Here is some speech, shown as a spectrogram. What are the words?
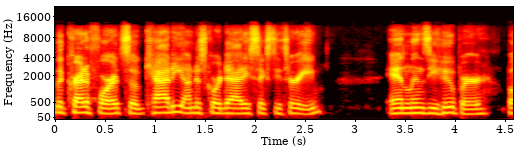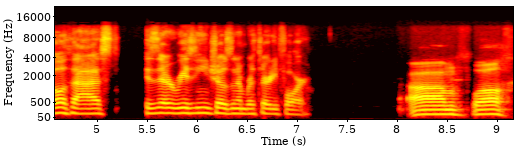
the credit for it. So Caddy underscore daddy 63 and Lindsay Hooper both asked, is there a reason you chose the number 34? Um, well,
